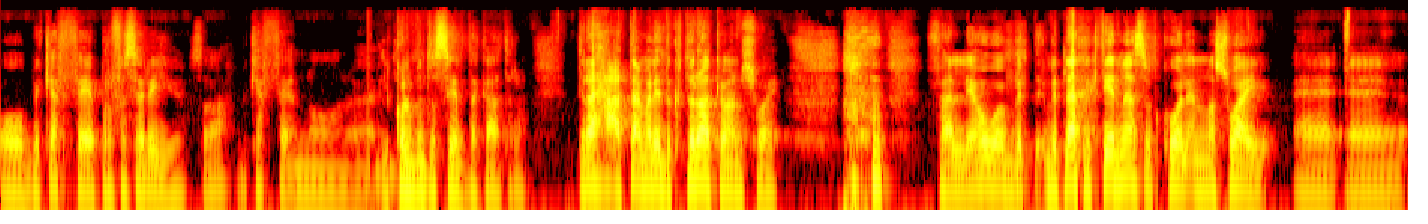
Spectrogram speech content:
وبكفي بروفيسورية صح؟ بكفي إنه الكل بده يصير دكاترة. انت رايحه تعملي دكتوراه كمان شوي. فاللي هو بتلاقي كثير ناس بتقول إنه شوي آه، آه،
